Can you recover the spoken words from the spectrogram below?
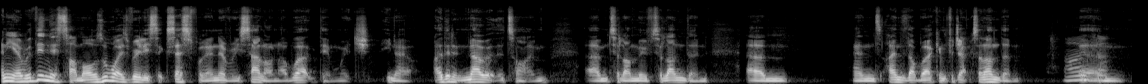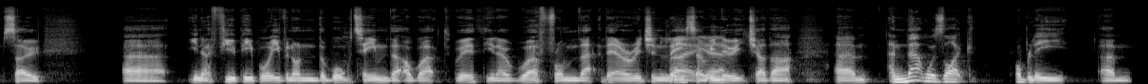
and you know, within this time, I was always really successful in every salon I worked in, which you know I didn't know at the time until I moved to London, um, and I ended up working for Jacks of London. Oh, okay. Um, so, uh, you know, a few people even on the wall team that I worked with, you know, were from that there originally, Right, so we knew each other, um, and that was like probably um,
